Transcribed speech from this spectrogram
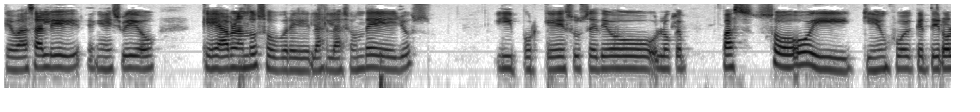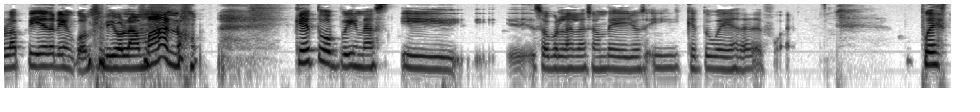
que va a salir en HBO, que hablando sobre la relación de ellos y por qué sucedió lo que pasó y quién fue que tiró la piedra y encontró la mano. ¿Qué tú opinas y, sobre la relación de ellos y qué tú veías desde fuera? Pues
